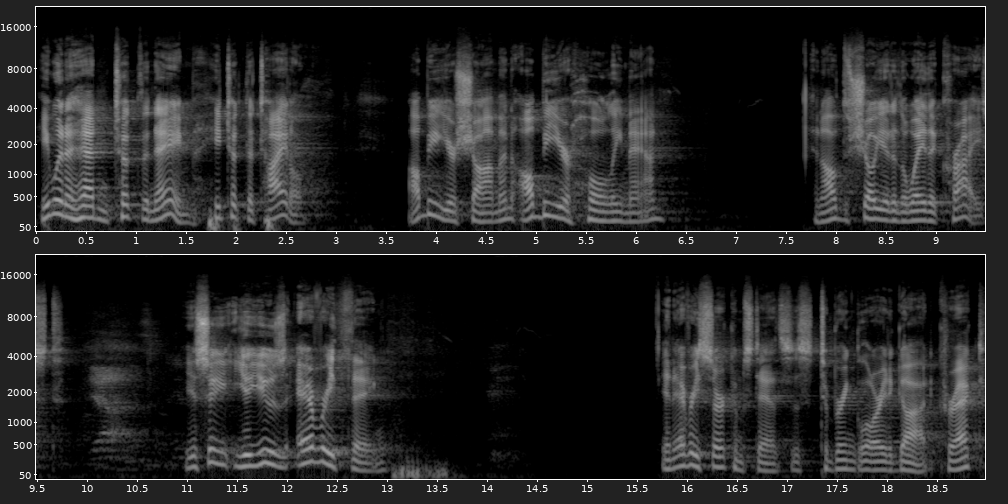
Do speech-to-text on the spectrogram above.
He went ahead and took the name, he took the title. I'll be your shaman, I'll be your holy man, and I'll show you to the way that Christ. You see, you use everything in every circumstances to bring glory to God, correct?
